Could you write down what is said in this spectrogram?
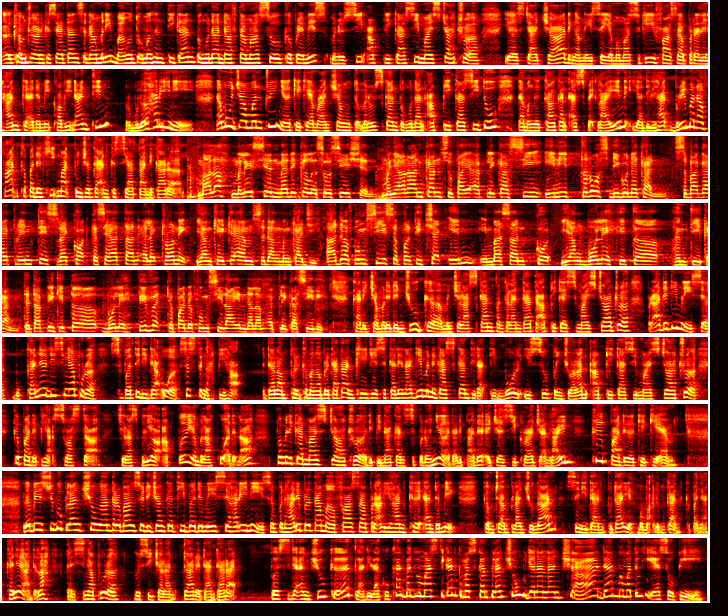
Eh, Kementerian Kesihatan sedang menimbang untuk menghentikan penggunaan daftar masuk ke premis menerusi aplikasi MySejahtera. Ia sejajar dengan Malaysia yang memasuki fasa peralihan ke endemik COVID-19 bermula hari ini. Namun ujar menterinya KKM rancang untuk meneruskan penggunaan aplikasi itu dan mengekalkan aspek lain yang dilihat beri manfaat kepada khidmat penjagaan kesihatan negara. Malah Malaysian Medical Association menyarankan supaya aplikasi ini terus digunakan sebagai perintis rekod kesihatan elektronik yang KKM sedang mengkaji. Ada fungsi seperti check-in, imbasan kod yang boleh kita hentikan. Tetapi kita boleh pivot kepada fungsi lain dalam aplikasi ini. Kadin Jamaluddin juga menjelaskan pangkalan data aplikasi MySejahtera berada di Malaysia bukannya di Singapura seperti didakwa sesetengah pihak. Dalam perkembangan berkaitan, KJ sekali lagi menegaskan tidak timbul isu penjualan aplikasi MySejahtera kepada pihak swasta. Jelas beliau apa yang berlaku adalah pemilikan MySejahtera dipindahkan sepenuhnya daripada agensi kerajaan lain kepada KKM. Lebih seribu pelancong antarabangsa dijangka tiba di Malaysia hari ini sempena hari pertama fasa peralihan ke endemik. Kementerian Pelancongan, Seni dan Budaya memaklumkan kebanyakannya adalah dari Singapura, Musi Jalan Udara dan Darat. Persediaan juga telah dilakukan bagi memastikan kemasukan pelancong berjalan lancar dan mematuhi SOP.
